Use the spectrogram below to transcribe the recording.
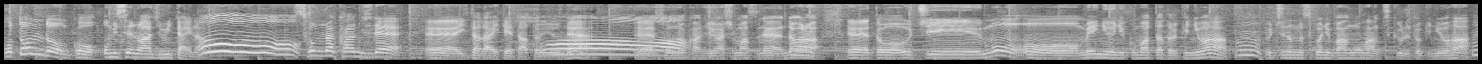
ほとんどこうお店の味みたいなそんな感じで、えーいただいてたというね、そんな感じがしますね。だから、はい。えー、とうちもおメニューに困った時には、ううちの息子に晩ご飯作る時には、う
